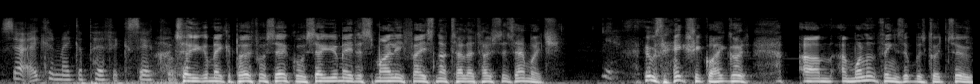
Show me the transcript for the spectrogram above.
So I can make a perfect circle. So you can make a perfect circle. So you made a smiley face Nutella toasted sandwich. Yes. It was actually quite good. Um, and one of the things that was good too,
